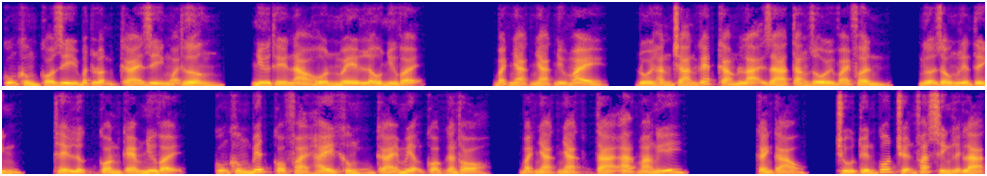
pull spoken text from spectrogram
cũng không có gì bất luận cái gì ngoại thường, như thế nào hôn mê lâu như vậy. Bạch nhạc nhạc như mày, đối hắn chán ghét cảm lại gia tăng rồi vài phần, ngựa giống liền tính, thể lực còn kém như vậy, cũng không biết có phải hay không cái miệng cọp gan thỏ, bạch nhạc nhạc tà ác mà nghĩ. Cảnh cáo, chủ tuyến cốt chuyện phát sinh lệch lạc,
